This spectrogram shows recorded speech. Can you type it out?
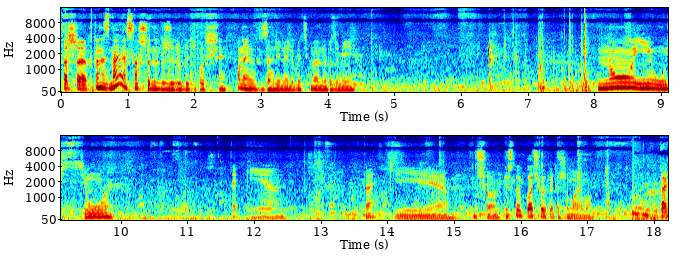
Саша, хто не знає, Саша не дуже любить порші. Вона їх взагалі не любить, вона не розуміє. Ну і усю. Таке. Таке. Ну що, пішли оплачувати те, що маємо. Так,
